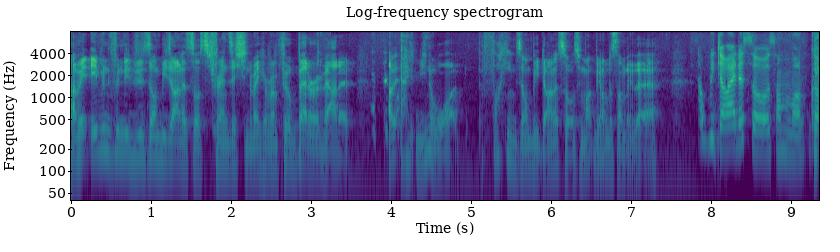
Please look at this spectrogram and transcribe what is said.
I mean, even if we need to do zombie dinosaurs to transition to make everyone feel better about it. I mean, you know what? The fucking zombie dinosaurs might be onto something there. zombie dinosaurs. Oh my god.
